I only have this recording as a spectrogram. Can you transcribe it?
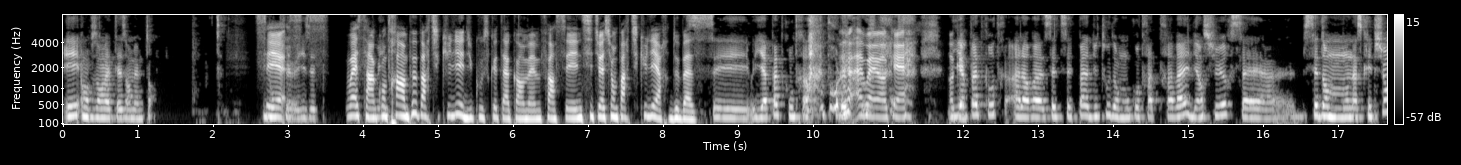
et en faisant la thèse en même temps. C'est Ouais, c'est un contrat un peu particulier, du coup, ce que tu as quand même. Enfin, c'est une situation particulière de base. Il n'y a pas de contrat pour le. ah ouais, ok. Il n'y a pas de contrat. Alors, euh, c'est, pas du tout dans mon contrat de travail, bien sûr. C'est, euh, dans mon inscription.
